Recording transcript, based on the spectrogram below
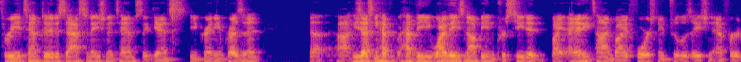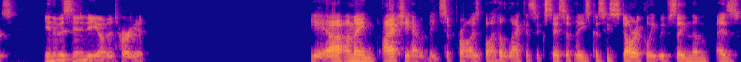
three attempted assassination attempts against the Ukrainian president. Uh, uh, he's asking have have the why these not being preceded by at any time by force neutralization efforts in the vicinity of the target. Yeah, I mean, I actually haven't been surprised by the lack of success of these because historically we've seen them as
